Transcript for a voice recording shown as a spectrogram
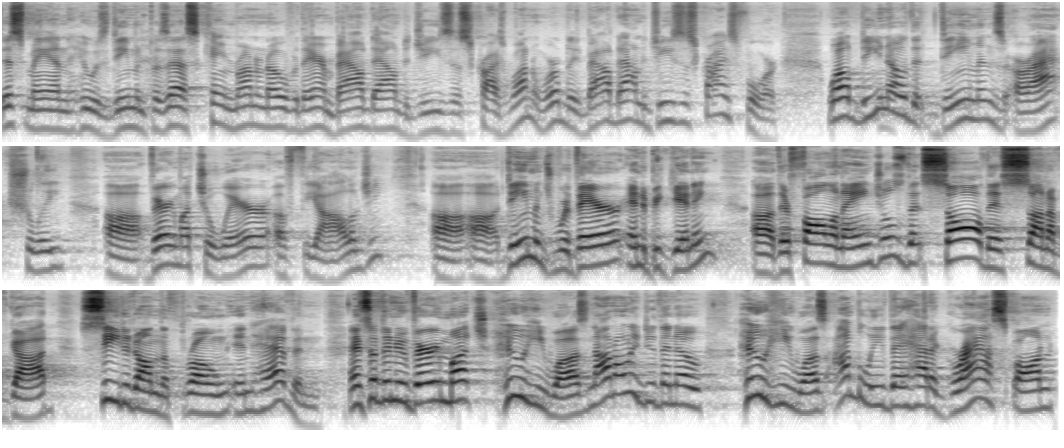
This man who was demon possessed came running over there and bowed down to Jesus Christ. What in the world did he bow down to Jesus Christ for? Well, do you know that demons are actually uh, very much aware of theology? Uh, uh, demons were there in the beginning, uh, they're fallen angels that saw this Son of God God seated on the throne in heaven. And so they knew very much who he was. Not only do they know who he was, I believe they had a grasp on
